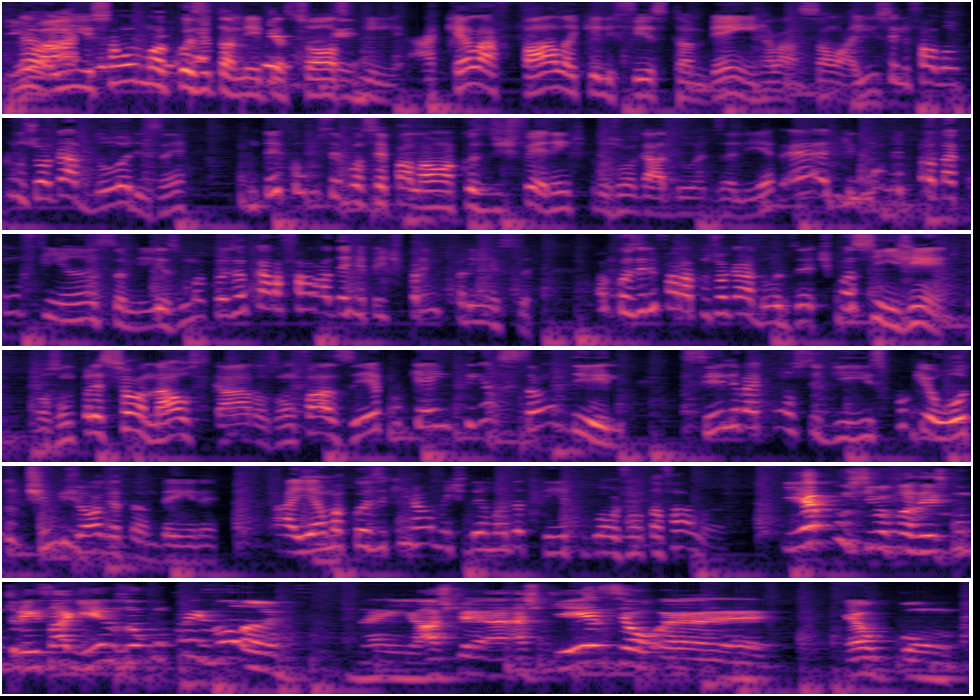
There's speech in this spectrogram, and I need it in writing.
Não, e só uma coisa também, pessoal, assim, aquela fala que ele fez também em relação a isso, ele falou para os jogadores, né? Não tem como você falar uma coisa diferente para os jogadores ali. É, é aquele momento para dar confiança mesmo. Uma coisa é o cara falar de repente para imprensa. Uma coisa é ele falar para os jogadores é tipo assim, gente, nós vamos pressionar os caras, vamos fazer porque é a intenção dele. Se ele vai conseguir isso, porque o outro time joga também, né? Aí é uma coisa que realmente demanda tempo, igual o João tá falando. E é possível fazer isso com três zagueiros ou com três volantes, né? E acho que, acho que esse é o, é, é o ponto.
